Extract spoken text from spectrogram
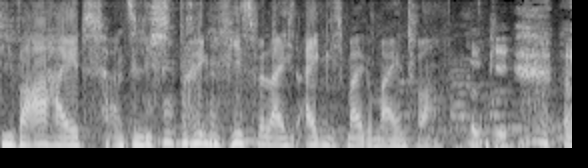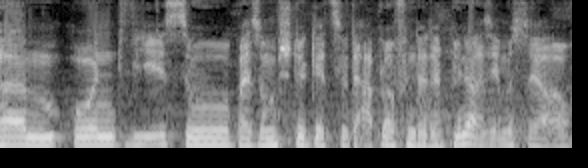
die Wahrheit ans Licht bringen, wie es vielleicht eigentlich mal gemeint war. Okay. Ähm, und wie ist so bei so einem Stück jetzt so der Ablauf hinter der Bühne? Also ihr müsst ja auch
